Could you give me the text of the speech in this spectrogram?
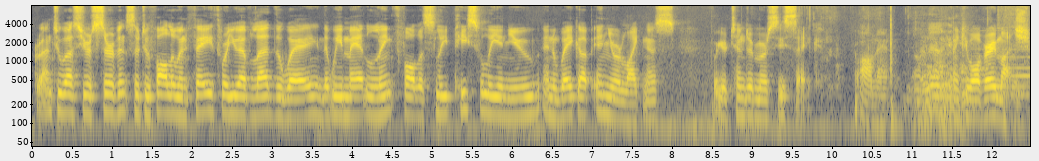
Grant to us, your servants, so to follow in faith where you have led the way, that we may at length fall asleep peacefully in you and wake up in your likeness, for your tender mercy's sake. Amen. Amen. Thank you all very much.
